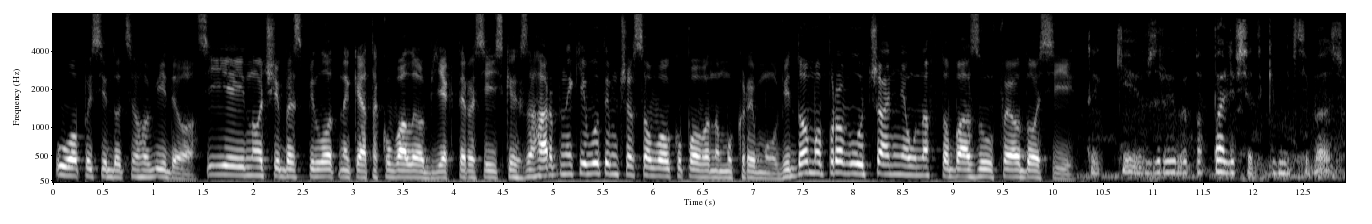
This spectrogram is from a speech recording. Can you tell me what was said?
у описі до цього відео. Цієї ночі безпілотники атакували об'єкти російських загарбників у тимчасово окупованому Криму. Відомо про влучання у нафтобазу у Феодосії. Такие взрывы попали все-таки в нефтебазу.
